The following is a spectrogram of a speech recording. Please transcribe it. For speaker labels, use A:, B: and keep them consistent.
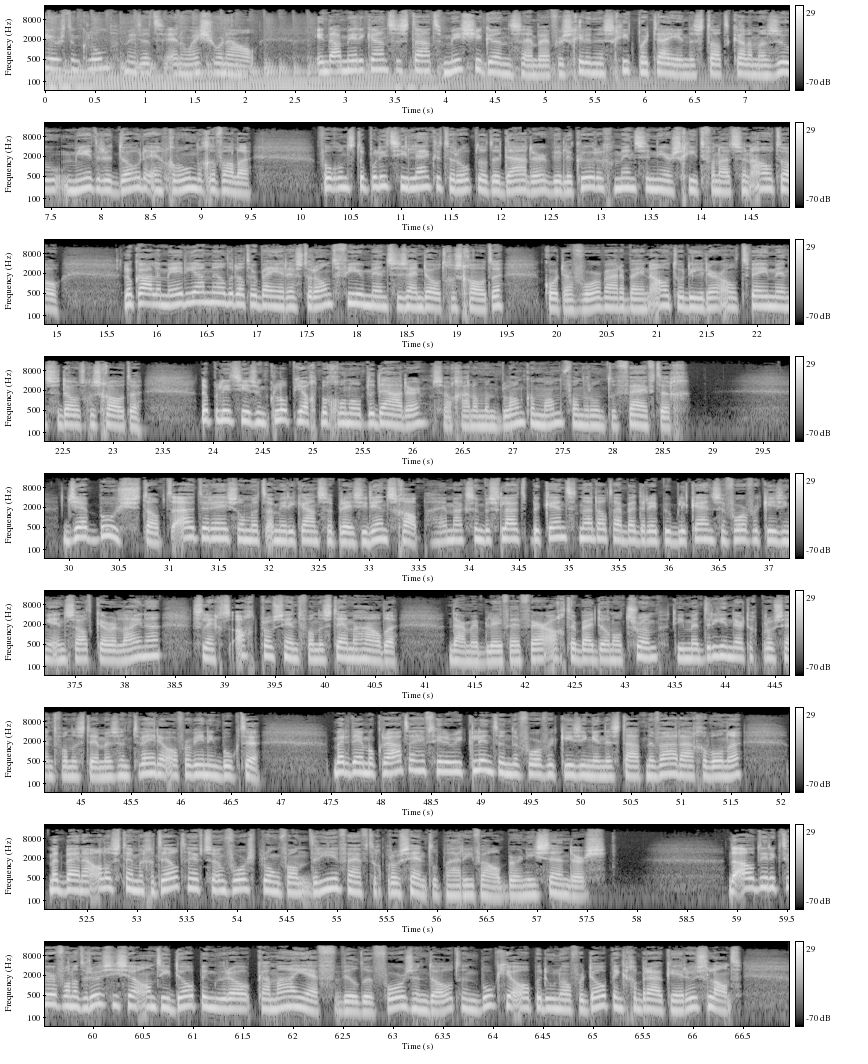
A: Kirsten Klomp met het NOS-journaal. In de Amerikaanse staat Michigan zijn bij verschillende schietpartijen in de stad Kalamazoo meerdere doden en gewonden gevallen. Volgens de politie lijkt het erop dat de dader willekeurig mensen neerschiet vanuit zijn auto. Lokale media melden dat er bij een restaurant vier mensen zijn doodgeschoten. Kort daarvoor waren bij een autodealer al twee mensen doodgeschoten. De politie is een klopjacht begonnen op de dader. Het zou gaan om een blanke man van rond de 50. Jeb Bush stapt uit de race om het Amerikaanse presidentschap. Hij maakt zijn besluit bekend nadat hij bij de republikeinse voorverkiezingen in South Carolina slechts 8% van de stemmen haalde. Daarmee bleef hij ver achter bij Donald Trump, die met 33% van de stemmen zijn tweede overwinning boekte. Bij de Democraten heeft Hillary Clinton de voorverkiezing in de staat Nevada gewonnen. Met bijna alle stemmen geteld heeft ze een voorsprong van 53% op haar rivaal Bernie Sanders. De oud-directeur van het Russische antidopingbureau Kamayev wilde voor zijn dood een boekje open doen over dopinggebruik in Rusland.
